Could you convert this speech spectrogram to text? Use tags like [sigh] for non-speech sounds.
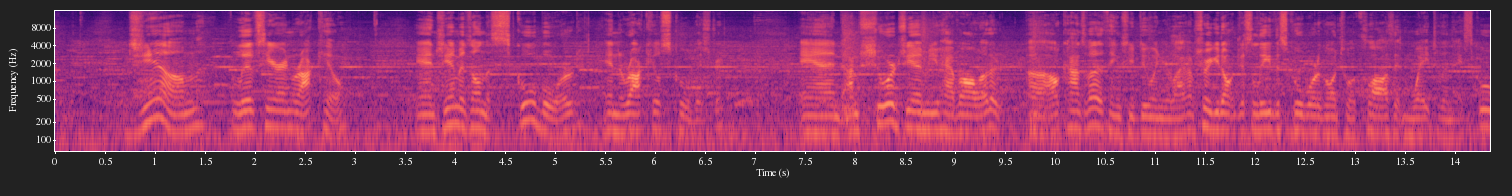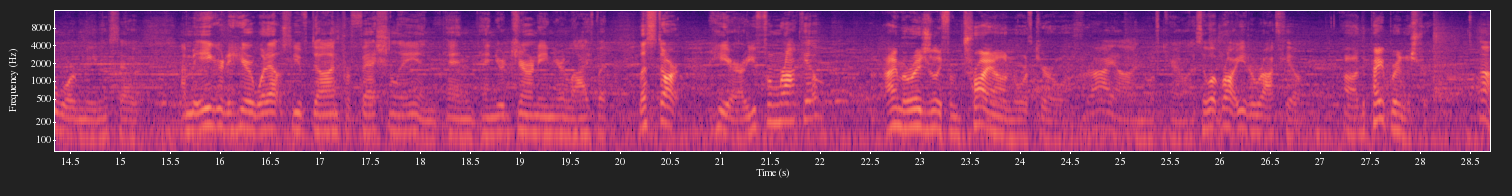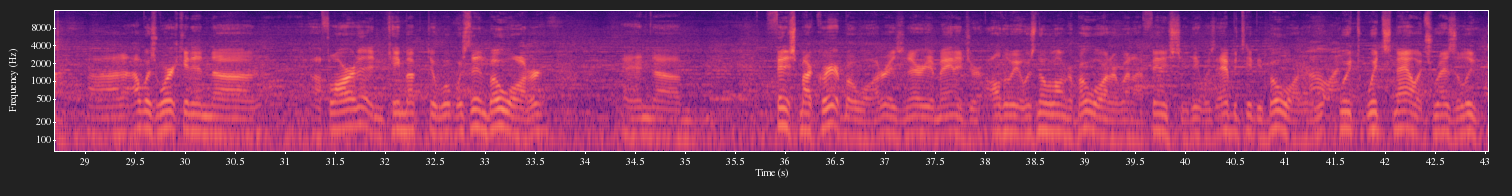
Jim lives here in Rock Hill, and Jim is on the school board in the Rock Hill School District. And I'm sure, Jim, you have all other, uh, all kinds of other things you do in your life. I'm sure you don't just leave the school board and go into a closet and wait till the next school board meeting. So I'm eager to hear what else you've done professionally and, and, and your journey in your life. But let's start here. Are you from Rock Hill? I'm originally from Tryon, North Carolina, Tryon, North Carolina. So what brought you to Rock Hill? uh, the paper industry. Huh. Uh, I was working in uh, uh, Florida and came up to what was then Bowater and um, finished my career at Bowater as an area manager, although it was no longer Bowater when I finished it. It was Abitibi Bowater, Oh, which, which now it's Resolute.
